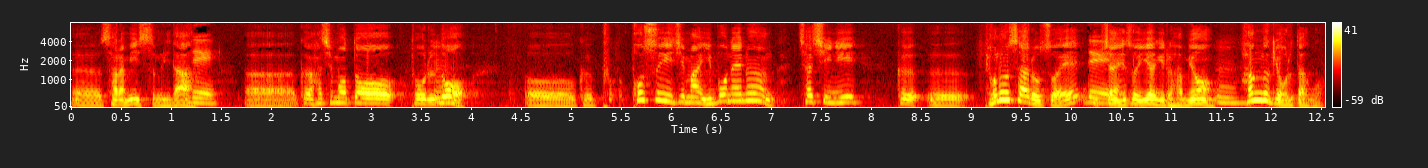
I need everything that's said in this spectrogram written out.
어, 사람이 있습니다. 네. 어, 그 하시모토 토르도 음. 어, 그 포스이지만 이번에는 자신이 그 어, 변호사로서의 네. 입장에서 이야기를 하면 음. 한국이 옳다고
